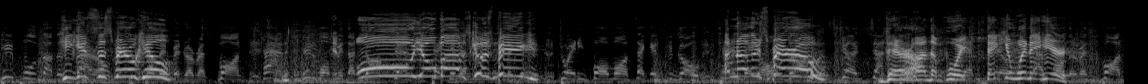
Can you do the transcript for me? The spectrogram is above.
He pulls out the He gets the Sparrow kill. coming with a response, and it won't be the Oh. Yo Bobs goes big. 24 more seconds to go. Another Sparrow. on? Good shot. They're on the point. They can win it here. all the response.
